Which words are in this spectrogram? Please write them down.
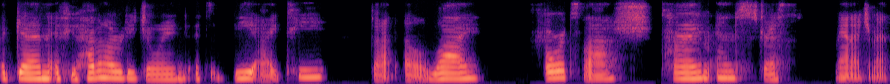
Again, if you haven't already joined, it's bit.ly forward slash time and stress management.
